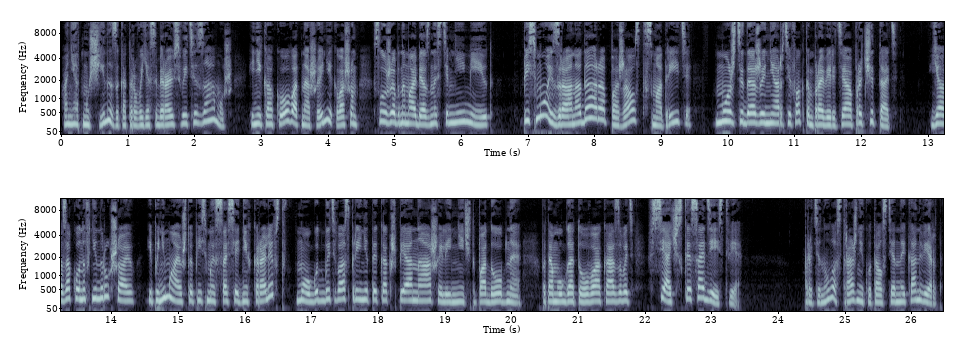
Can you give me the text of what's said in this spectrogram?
Они от мужчины, за которого я собираюсь выйти замуж, и никакого отношения к вашим служебным обязанностям не имеют. Письмо из Раанадара, пожалуйста, смотрите. Можете даже не артефактом проверить, а прочитать. Я законов не нарушаю и понимаю, что письма из соседних королевств могут быть восприняты как шпионаж или нечто подобное, потому готова оказывать всяческое содействие. Протянула стражнику толстенный конверт,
